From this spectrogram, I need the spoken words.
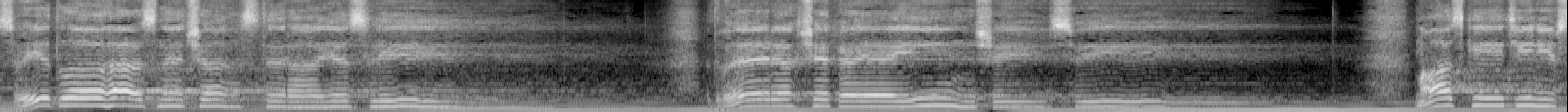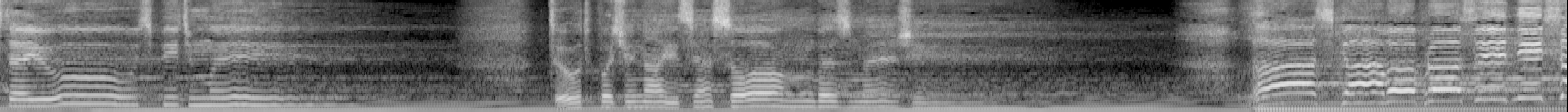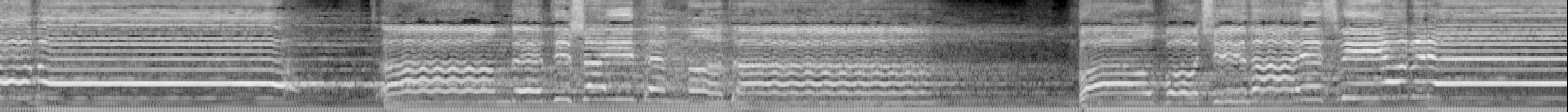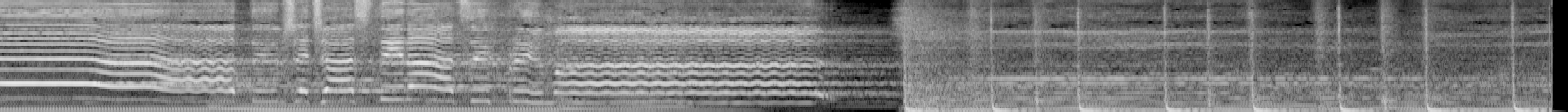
Світло гасне, час стирає слід. В дверях чекає інший світ. Маски тіні встають з пітьми. Тут починається сон без межі. Ласкаво починає свій обряд, ти частина цих примат.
